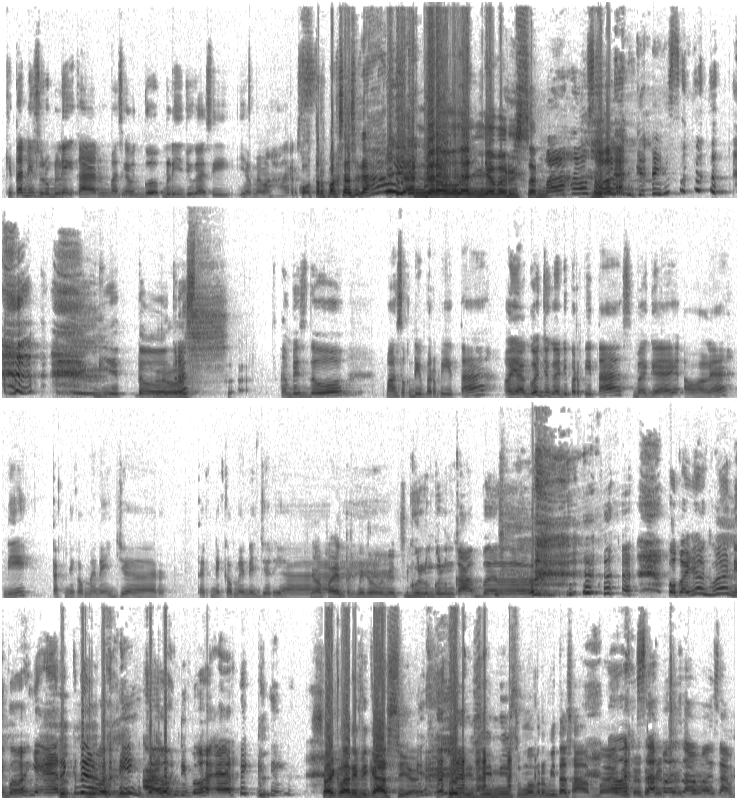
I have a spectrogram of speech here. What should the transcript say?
kita disuruh beli kan, pas kemarin gue beli juga sih. Ya memang harus. Kok terpaksa sekali Anda omongannya barusan? mahal soalnya guys. gitu. Terus, Terus, habis itu masuk di Perpita. Oh ya, gue juga di Perpita sebagai awalnya di technical manager. Technical manager ya. ngapain technical manager? Gulung-gulung kabel. Pokoknya gue di bawahnya Erik deh, pokoknya jauh di bawah Erik. Saya klarifikasi ya. di sini semua perbita sama Oh, gitu. sama, sama, sama,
